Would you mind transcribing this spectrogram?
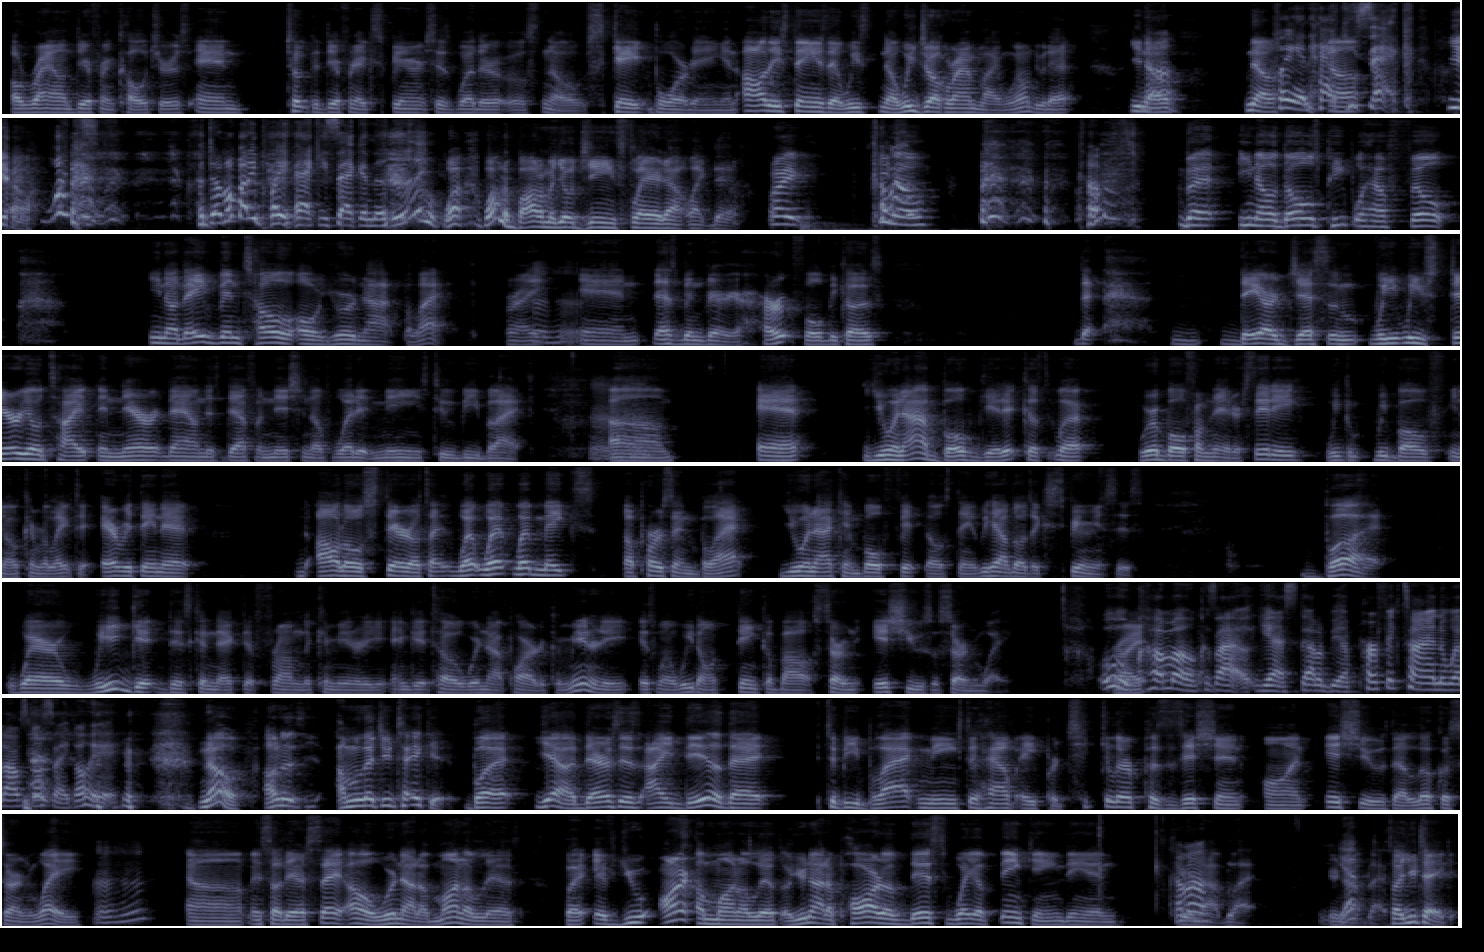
around different cultures, and took the different experiences, whether it was you know skateboarding and all these things that we you know we joke around like we don't do that, you know. No, playing hacky uh, sack. Yeah. What? Don't nobody play hacky sack in the hood. Why, why the bottom of your jeans flared out like that? Right? Come you on. know. Come on. But you know, those people have felt, you know, they've been told, "Oh, you're not black," right? Mm-hmm. And that's been very hurtful because that they are just some we we've stereotyped and narrowed down this definition of what it means to be black. Mm-hmm. Um, and you and I both get it because well, we're both from the inner city. We we both you know can relate to everything that all those stereotypes. What what what makes a person black? You and I can both fit those things. We have those experiences, but where we get disconnected from the community and get told we're not part of the community is when we don't think about certain issues a certain way. Oh, right? come on, because I yes, that'll be a perfect time to what I was gonna say. Go ahead. no, I'm just, I'm gonna let you take it. But yeah, there's this idea that to be black means to have a particular position on issues that look a certain way. Mm-hmm. Um, and so they're saying, oh, we're not a monolith. But if you aren't a monolith or you're not a part of this way of thinking, then Come you're on. not black. You're yep. not black. So you take it.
